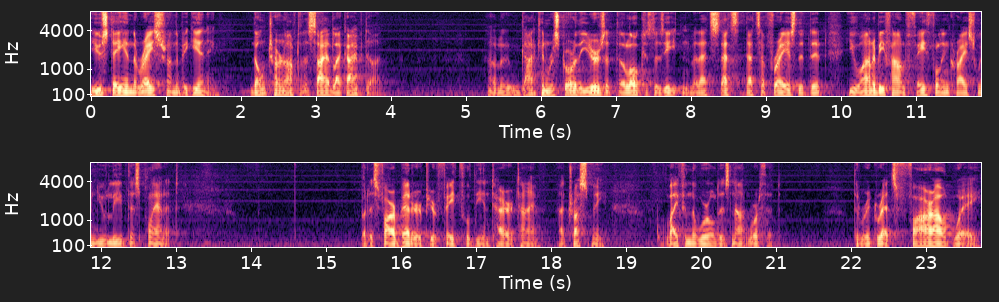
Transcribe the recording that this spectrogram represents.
you stay in the race from the beginning. Don't turn off to the side like I've done. God can restore the years that the locust has eaten, but that's, that's, that's a phrase that, that you want to be found faithful in Christ when you leave this planet. But it's far better if you're faithful the entire time. Now, trust me, life in the world is not worth it. The regrets far outweigh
